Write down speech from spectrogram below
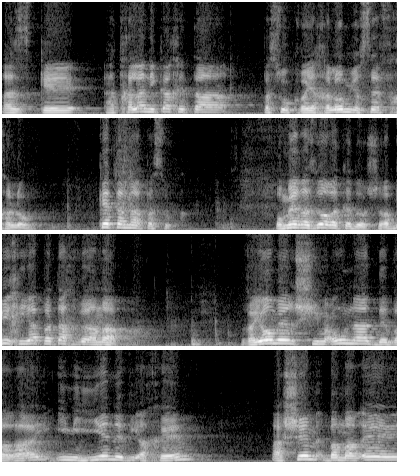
אז כהתחלה ניקח את הפסוק ויחלום יוסף חלום, קטע מהפסוק. אומר הזוהר הקדוש, רבי חייה פתח ואמר ויומר שמעו נא דבריי אם יהיה נביאכם השם במראה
